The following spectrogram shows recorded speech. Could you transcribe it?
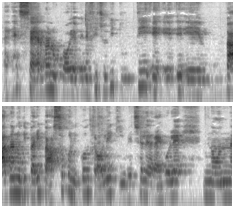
eh, servano poi a beneficio di tutti e, e, e vadano di pari passo con i controlli e chi invece le regole non,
